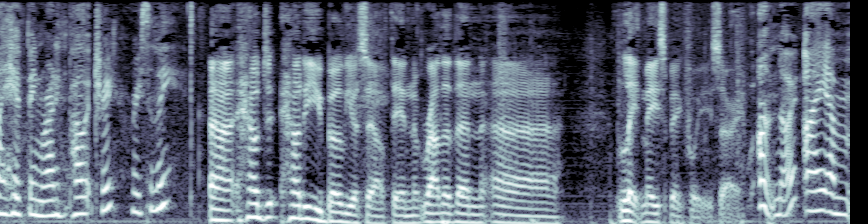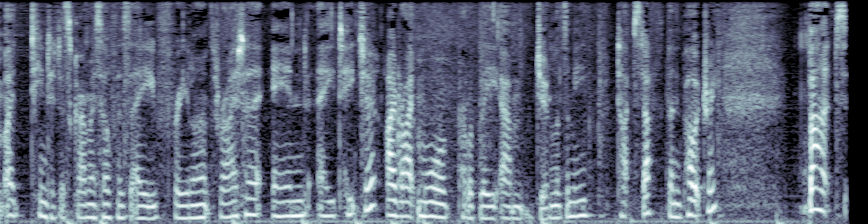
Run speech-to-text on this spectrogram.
I have been writing poetry recently. Uh, how do how do you bill yourself then, rather than uh, let me speak for you? Sorry. Oh no, I um I tend to describe myself as a freelance writer and a teacher. I write more probably um, journalism-y type stuff than poetry, but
